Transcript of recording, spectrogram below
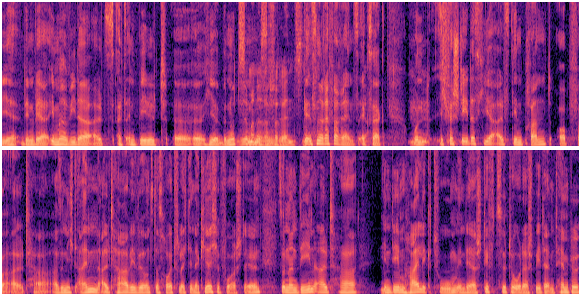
wir, den wir immer wieder als, als ein Bild äh, hier benutzen. Das ist immer eine müssen. Referenz. Ne? Ist eine Referenz, ja. exakt. Und ich verstehe das hier als den Brandopferaltar. Also nicht einen Altar, wie wir uns das heute vielleicht in der Kirche vorstellen, sondern den Altar in dem Heiligtum, in der Stiftshütte oder später im Tempel,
